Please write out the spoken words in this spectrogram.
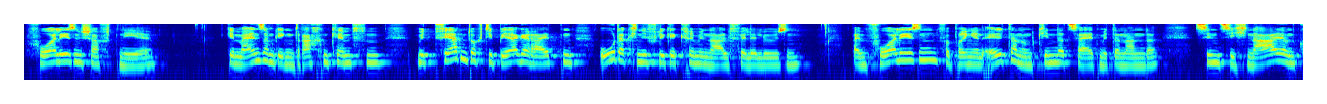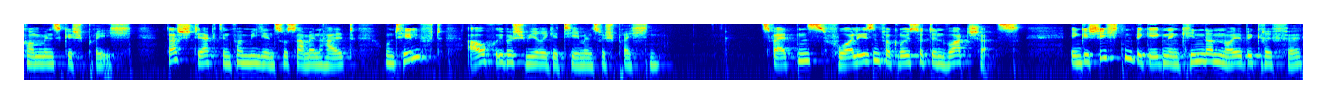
Vorlesen schafft Nähe. Gemeinsam gegen Drachen kämpfen, mit Pferden durch die Berge reiten oder knifflige Kriminalfälle lösen. Beim Vorlesen verbringen Eltern und Kinder Zeit miteinander, sind sich nahe und kommen ins Gespräch. Das stärkt den Familienzusammenhalt und hilft, auch über schwierige Themen zu sprechen. Zweitens, Vorlesen vergrößert den Wortschatz. In Geschichten begegnen Kindern neue Begriffe.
